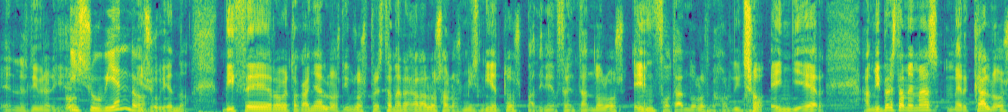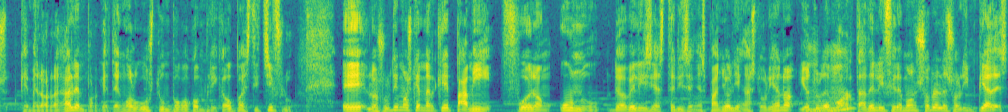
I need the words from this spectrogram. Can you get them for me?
en las librerías? Y subiendo. Y subiendo. Dice Roberto Cañal, los libros préstame regalarlos a los mis nietos para ir enfrentándolos, enfotándolos, mejor dicho, en Yeer. A mí préstame más Mercalos, que me lo regalen, porque tengo el gusto un poco complicado para este chiflu. Eh, los últimos que merqué para mí fueron uno de Obelis y Asteris en español y en asturiano, y otro de Mortadelo y Filemón sobre las Olimpiades.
